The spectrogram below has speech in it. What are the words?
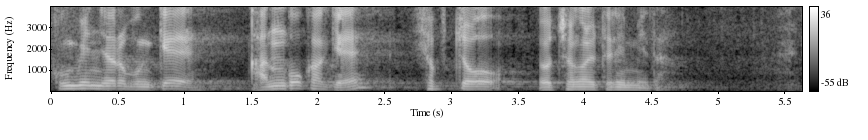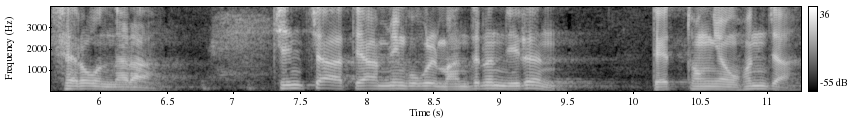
국민 여러분께 간곡하게 협조 요청을 드립니다. 새로운 나라, 진짜 대한민국을 만드는 일은 대통령 혼자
